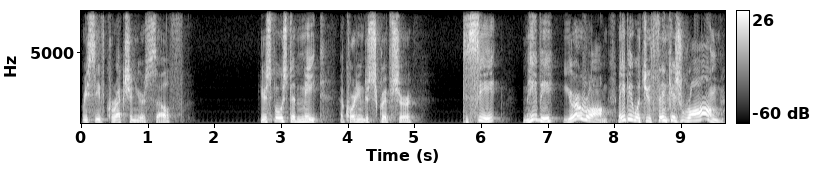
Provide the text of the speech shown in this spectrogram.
receive correction yourself? You're supposed to meet, according to Scripture, to see Maybe you're wrong. Maybe what you think is wrong.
